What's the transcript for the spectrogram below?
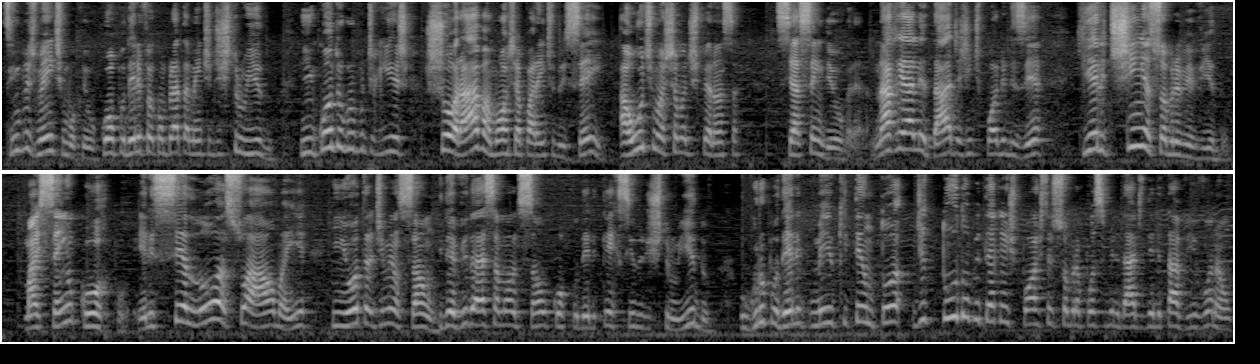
simplesmente morreu. O corpo dele foi completamente destruído. E enquanto o grupo de guias chorava a morte aparente do Issei, a última chama de esperança se acendeu, galera. Na realidade, a gente pode dizer que ele tinha sobrevivido, mas sem o corpo. Ele selou a sua alma aí em outra dimensão. E devido a essa maldição, o corpo dele ter sido destruído, o grupo dele meio que tentou de tudo obter respostas sobre a possibilidade dele estar vivo ou não.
